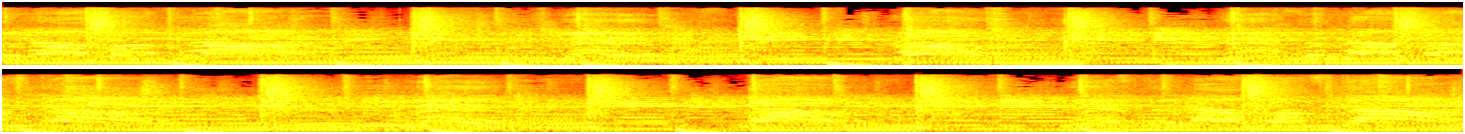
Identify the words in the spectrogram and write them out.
The love of God. Live, love, live the love of God. Live, love, live the love of God.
